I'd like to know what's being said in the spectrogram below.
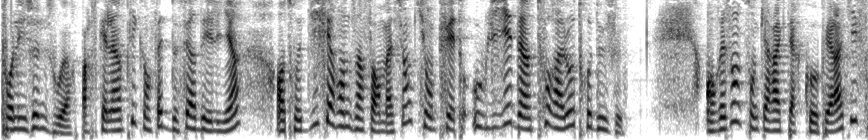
pour les jeunes joueurs, parce qu'elle implique en fait de faire des liens entre différentes informations qui ont pu être oubliées d'un tour à l'autre de jeu. En raison de son caractère coopératif,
